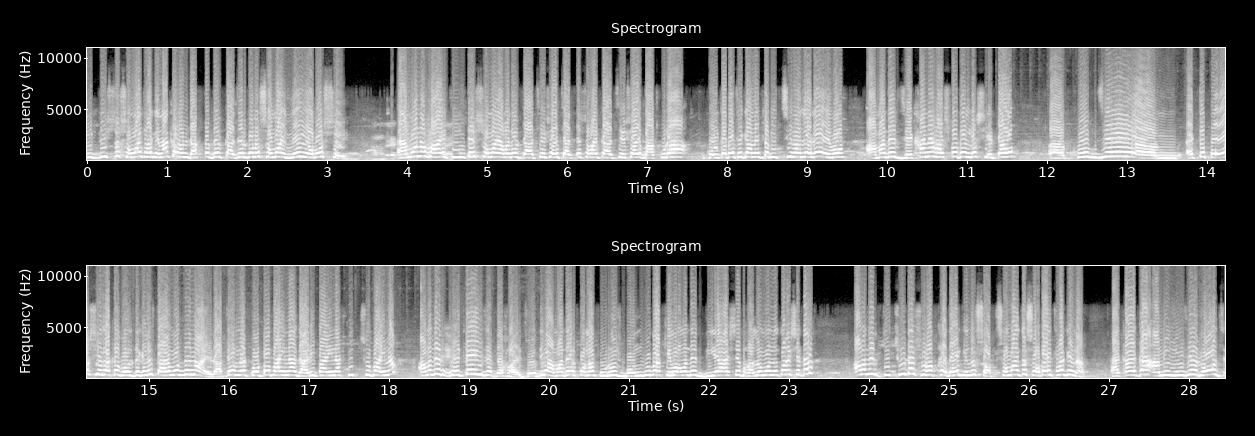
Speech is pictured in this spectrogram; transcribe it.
নির্দিষ্ট সময় থাকে না কারণ ডাক্তারদের কাজের কোনো সময় নেই অবশ্যই। এমনও হয় তিনটের সময় আমাদের কাজ শেষ হয় চারটের সময় কাজ শেষ হয় বাঁকুড়া কলকাতা থেকে অনেকটা বিচ্ছিন্ন জায়গায় এবং আমাদের যেখানে হাসপাতালটা সেটাও খুব যে একটা পশ এলাকা বলতে গেলে তার মধ্যে নয়। রাতে আমরা টোটো পাই না গাড়ি পাই না কিচ্ছু পাই না আমাদের হেঁটেই যেতে হয়। যদি আমাদের কোনো পুরুষ বন্ধু বা কেউ আমাদের দিয়ে আসে ভালো মনে করে সেটা আমাদের কিছুটা সুরক্ষা দেয় কিন্তু সব সময় তো সবাই থাকে না। একা একা আমি নিজে রোজ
